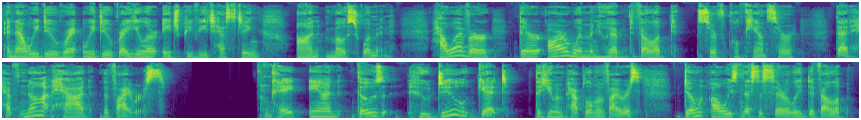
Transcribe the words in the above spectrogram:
And now we do re- we do regular HPV testing on most women. However, there are women who have developed cervical cancer that have not had the virus. Okay. And those who do get the human papillomavirus don't always necessarily develop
